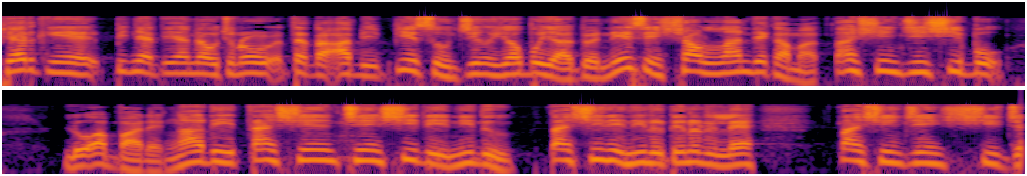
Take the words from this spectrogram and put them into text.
ဖျားတဲ့ရဲ့ပညာတရားများကိုကျွန်တော်တို့အသက်တာအပြည့်ပြည့်စုံခြင်းကိုရောက်ဖို့ရအတွက်နေ့စဉ်ရှောက်လန်းတဲ့အခါမှာတန်ရှင်းခြင်းရှိဖို့ လိုအပ်ပါတယ်ငါဒီတန်ရှင်းခြင်းရှိတဲ့ဤသူတန်ရှင်းတဲ့ဤသူတင်းတို့တွေလည်းတန်ရှင်းခြင်းရှိကြ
